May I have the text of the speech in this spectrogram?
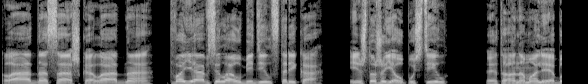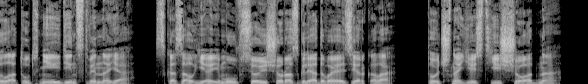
«Ладно, Сашка, ладно. Твоя взяла, убедил старика. И что же я упустил?» «Эта аномалия была тут не единственная», сказал я ему, все еще разглядывая зеркало. «Точно есть еще одна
